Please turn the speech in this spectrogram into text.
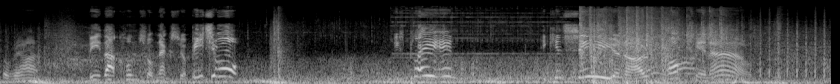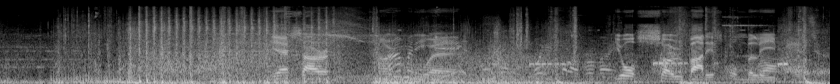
Go behind. Beat that cunt up next to you. Beat him up! He's plating! He can see you, you know. Fucking hell. Yes, Harry. How many No way. You're so bad, it's unbelievable.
